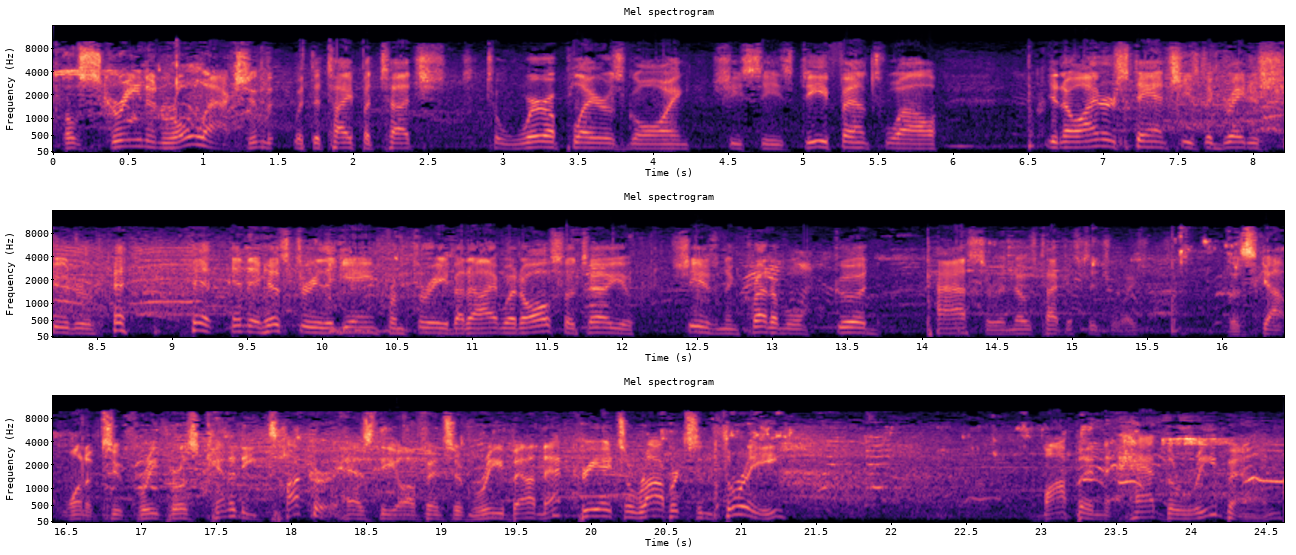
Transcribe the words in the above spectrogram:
Little screen and roll action. With the type of touch to where a player is going, she sees defense well. You know, I understand she's the greatest shooter in the history of the game from three, but I would also tell you she is an incredible good passer in those type of situations. The Scott one of two free throws. Kennedy Tucker has the offensive rebound. That creates a Robertson three. Maupin had the rebound.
